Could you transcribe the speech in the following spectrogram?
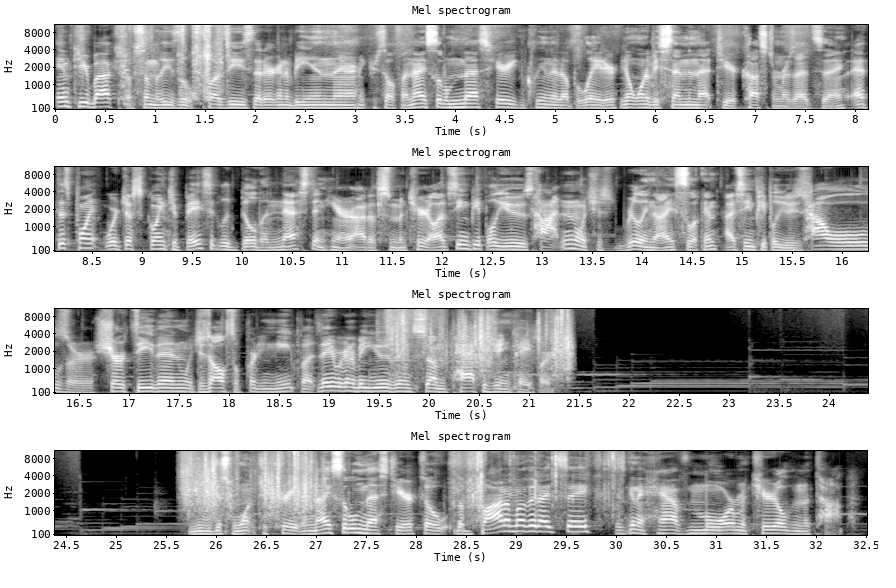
empty your box of some of these little fuzzies that are to be in there. Make yourself a nice little mess here. You can clean that up later. You don't want to be sending that to your customers, I'd say. At this point, we're just going to basically build a nest in here out of some material. I've seen people use cotton, which is really nice looking. I've seen people use towels or shirts even, which is also pretty neat. But today we're to be using some packaging paper. You just want to create a nice little nest here. So the bottom of it, I'd say, is gonna have more material than the top.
